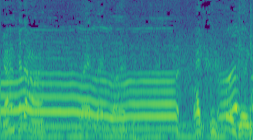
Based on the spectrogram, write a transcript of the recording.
Jangan kata ah. Baik, baik. Aku tu je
